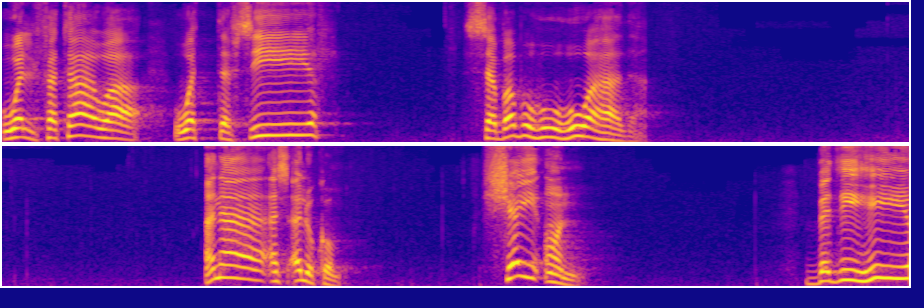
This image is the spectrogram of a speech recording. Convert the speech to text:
والفتاوى والتفسير سببه هو هذا. أنا أسألكم شيء بديهي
